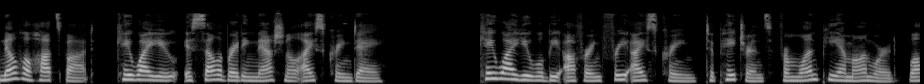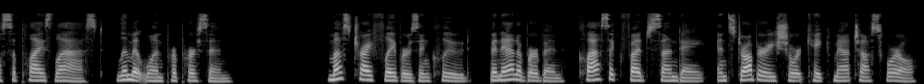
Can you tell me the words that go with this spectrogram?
NoHo Hotspot, KYU is celebrating National Ice Cream Day. KYU will be offering free ice cream to patrons from 1 p.m. onward while supplies last, limit one per person. Must-try flavors include banana bourbon, classic fudge sundae, and strawberry shortcake matcha swirl.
